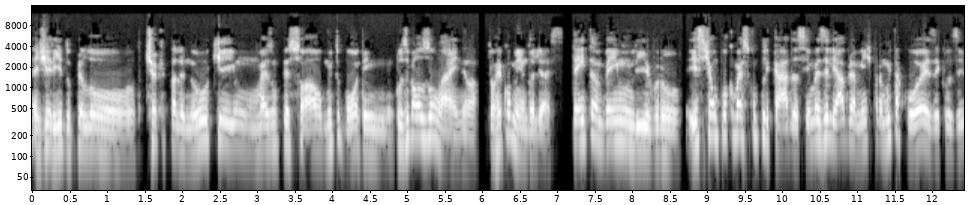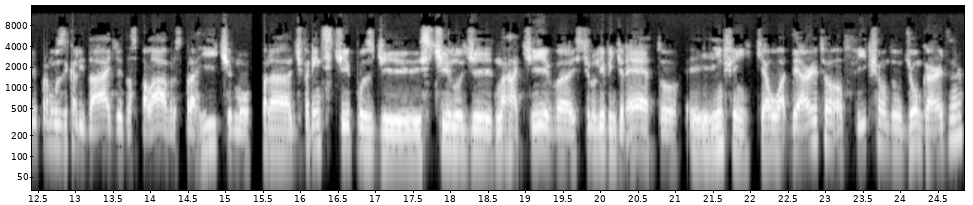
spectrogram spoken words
é gerido pelo Chuck Palahniuk e um, mais um pessoal muito bom, tem inclusive aulas online lá, que eu recomendo, aliás. Tem também um livro, esse é um pouco mais complicado assim, mas ele abre a mente para muita coisa, inclusive para musicalidade das palavras, para ritmo, para diferentes tipos de estilo de narrativa, estilo livre indireto, enfim, que é o The Art of Fiction do John Gardner.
